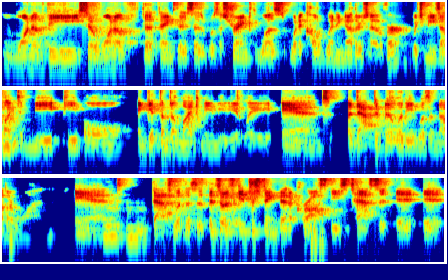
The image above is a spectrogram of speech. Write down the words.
one of the so one of the things that it says was a strength was what it called winning others over, which means I like to meet people and get them to like me immediately. And adaptability was another one, and Mhm. that's what this is. And so it's interesting that across these tests, it, it, it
